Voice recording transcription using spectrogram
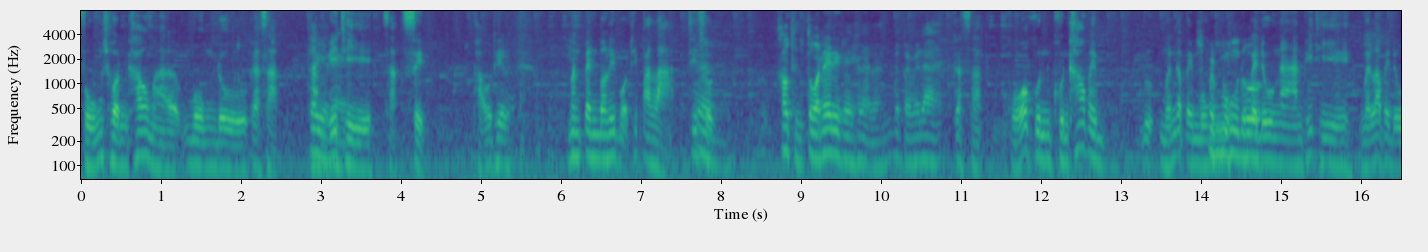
ฝูงชนเข้ามามุงดูกษัตริย์ก็ยังไงทำพิธีศักดิ์สิทธิ์เผาเทียนมันเป็นบริบทที่ประหลาดที่สุดเออเข้าถึงตัวได้ยังไงขนาดนั้นเป็นไปไม่ได้ กษัตริย์โหคุณคุณเข้าไปเหมือนกับไปมุงไปมุงดูไปดูงานพิธี เหมือนเราไปดู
